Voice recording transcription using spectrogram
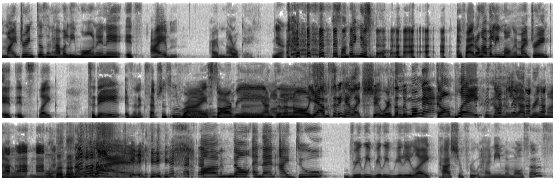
my drink doesn't have a limon in it, it's I am I am not okay. Yeah. Something is wrong. if I don't have a limon in my drink, it, it's like today is an exception to the Right. rule. Sorry. Okay, I my didn't bad. know. Yeah, I'm sitting here like shit. Where's the limon at? Don't play because normally I bring my own limon. That's right. um, no, and then I do really, really, really like passion fruit honey mimosas.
